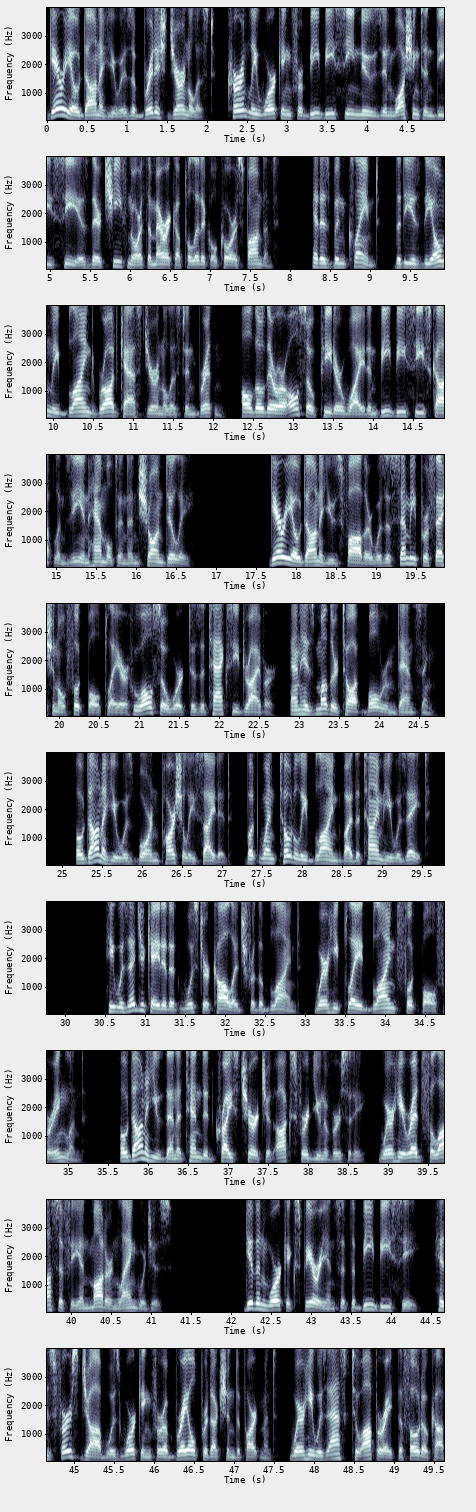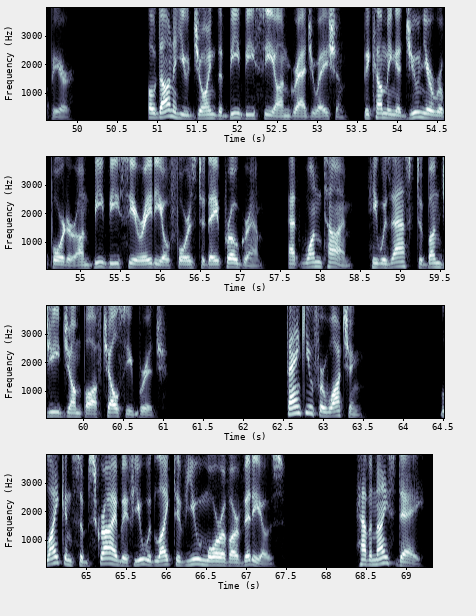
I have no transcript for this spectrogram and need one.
Gary O'Donoghue is a British journalist currently working for BBC News in Washington, D.C. as their chief North America political correspondent. It has been claimed that he is the only blind broadcast journalist in Britain, although there are also Peter White and BBC Scotland's Ian Hamilton and Sean Dilley. Gary O'Donoghue's father was a semi-professional football player who also worked as a taxi driver, and his mother taught ballroom dancing. O'Donoghue was born partially sighted but went totally blind by the time he was eight. He was educated at Worcester College for the Blind, where he played blind football for England. O'Donoghue then attended Christ Church at Oxford University, where he read philosophy and modern languages. Given work experience at the BBC, his first job was working for a Braille production department, where he was asked to operate the photocopier. O'Donoghue joined the BBC on graduation, becoming a junior reporter on BBC Radio 4's Today programme. At one time, he was asked to bungee jump off Chelsea Bridge. Thank you for watching. Like and subscribe if you would like to view more of our videos. Have a nice day.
